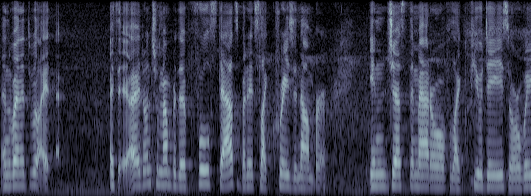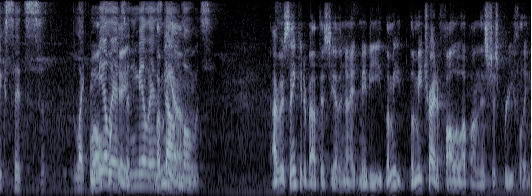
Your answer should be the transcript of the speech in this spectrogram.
and when it will, I, I, I don't remember the full stats, but it's like crazy number. In just a matter of like few days or weeks, it's like Well, millions okay, and millions let me, um, downloads. I was thinking about this the other night. Maybe let me let me try to follow up on this just briefly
